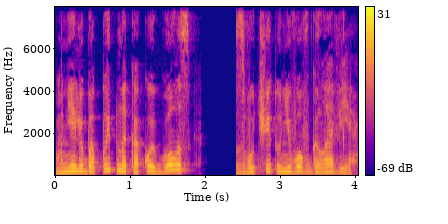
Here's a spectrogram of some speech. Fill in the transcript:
Мне любопытно, какой голос звучит у него в голове.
